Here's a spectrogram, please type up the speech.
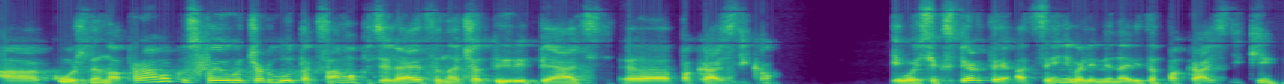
а кожны напрамак у свайго чаргу таксама падзяляецца на 4-5 э, паказнікаў і вось эксперты ацэньвалі менавіта паказнікі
